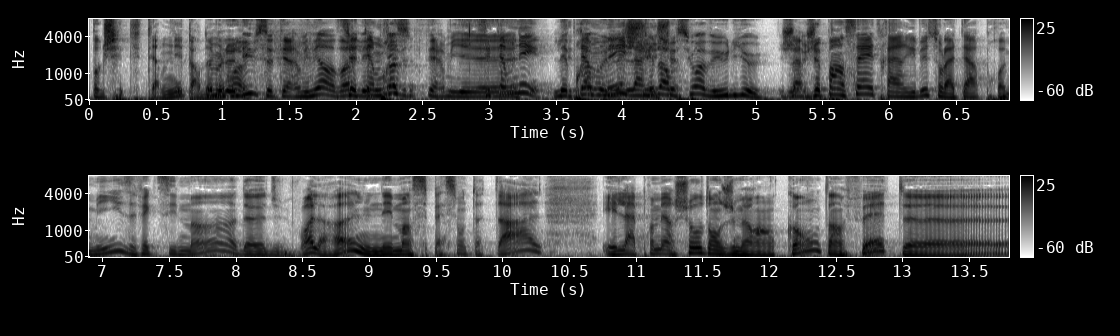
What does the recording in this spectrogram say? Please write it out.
pas que j'étais terminé, pardon. Mais le livre s'est terminé en disant c'est terminé. C'est terminé. L'épreuve, la, la rédemption je, avait eu lieu. Je, je, pensais être arrivé sur la terre promise, effectivement, de, de, voilà, une émancipation totale. Et la première chose dont je me rends compte, en fait, euh,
